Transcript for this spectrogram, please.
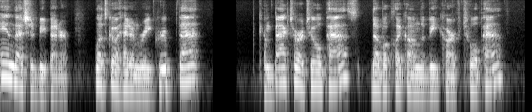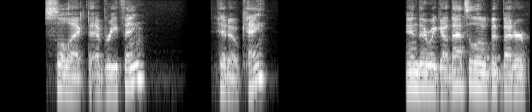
And that should be better. Let's go ahead and regroup that. Come back to our toolpath, double click on the VCarve toolpath, select everything, hit OK. And there we go. That's a little bit better,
